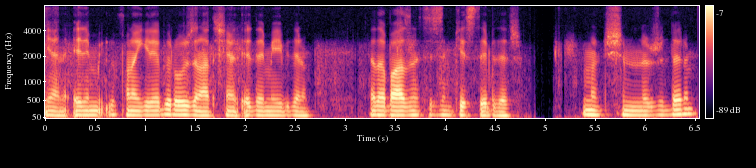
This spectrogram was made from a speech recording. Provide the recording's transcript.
yani elim mikrofona girebilir o yüzden ateş edemeyebilirim. Ya da bazen sesim kesilebilir. Bunun için özür dilerim.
